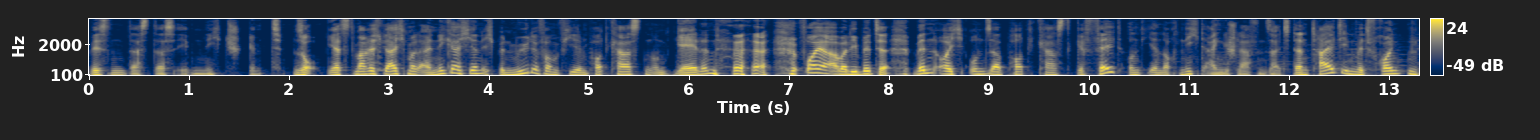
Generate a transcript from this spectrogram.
wissen, dass das eben nicht stimmt. So, jetzt mache ich gleich mal ein Nickerchen. Ich bin müde vom vielen Podcasten und Gähnen. Vorher aber die Bitte, wenn euch unser Podcast gefällt und ihr noch nicht eingeschlafen seid, dann teilt ihn mit Freunden,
